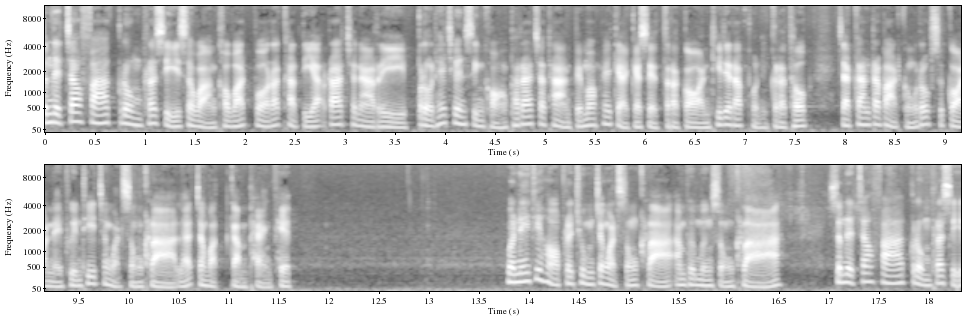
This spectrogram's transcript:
สมเด็จเจ้าฟ้ากรมพระศรีสว่างควัตวรคัตติยราชนารี โปรดให้เชิญสิ่งของพระราชทานไปมอบให้แก่เกษตรกรที่ได้รับผลกระทบ จากการระบาดของโรคสุกรในพื้นที่จังหวัดสงขลาและจังหวัดกำแพงเพชร วันนี้ที่หอประชุมจังหวัดสงขลาอำเภอเมืองสงขลา สมเด็จเจ้าฟ้ากรมพระศรี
